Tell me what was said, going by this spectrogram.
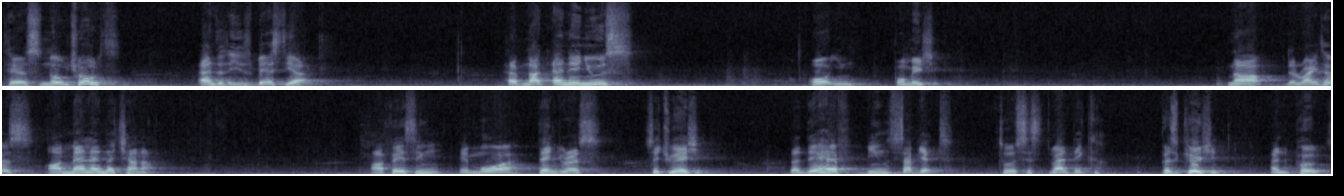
tells no truth, and the Izvestia have not any news or information. Now, the writers on mainland China are facing a more dangerous situation that they have been subject to systematic persecution and purge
